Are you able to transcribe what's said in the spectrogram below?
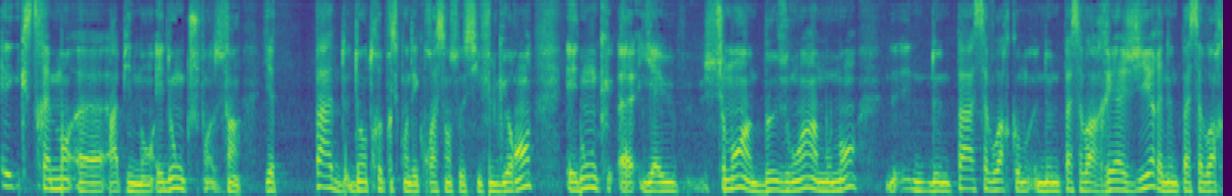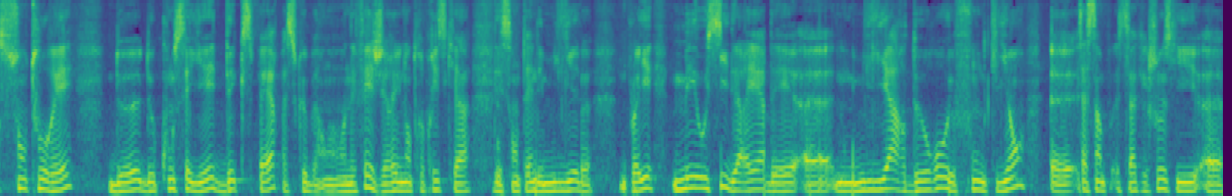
extrêmement euh, rapidement. Et donc, je pense, enfin, il y a d'entreprises qui ont des croissances aussi fulgurantes. Et donc, euh, il y a eu sûrement un besoin, un moment, de, ne pas savoir comment, de ne pas savoir réagir et de ne pas savoir s'entourer de, de conseillers, d'experts, parce que, ben, en effet, gérer une entreprise qui a des centaines, des milliers d'employés, mais aussi derrière des euh, milliards d'euros de fonds de clients, euh, ça, c'est quelque chose qui euh,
